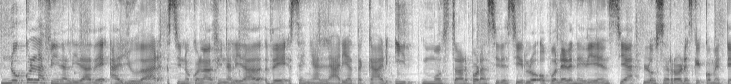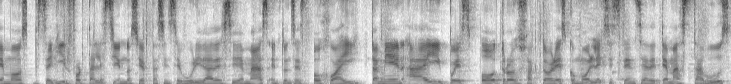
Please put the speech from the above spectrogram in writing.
no con la finalidad de ayudar, sino con la finalidad de señalar y atacar y mostrar, por así decirlo, o poner en evidencia los errores que cometemos, seguir fortaleciendo ciertas inseguridades y demás. Entonces, ojo ahí. También hay pues otros factores como la existencia de temas tabús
